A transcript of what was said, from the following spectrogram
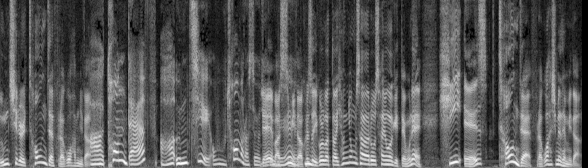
음치를 tone deaf라고 합니다. 아, tone deaf. 아, 음치. 어우, 처음 알았어요. 네 저거를. 맞습니다. 그래서 음. 이걸 갖다 형용사로 사용하기 때문에 he is tone deaf라고 하시면 됩니다.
